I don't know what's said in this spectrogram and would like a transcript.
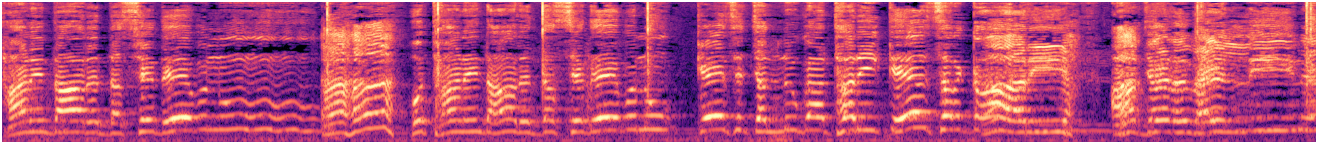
ਥਾਣੇਦਾਰ ਦੱਸੇ ਦੇਵ ਨੂੰ ਆਹਾ। ਉਹ ਥਾਣੇਦਾਰ ਦੱਸੇ ਦੇਵ ਨੂੰ ਕੇਸ ਚੱਲੂਗਾ ਥਰੀ ਕੇ ਸਰਕਾਰੀ। ਅਰਜਨ ਵੈਲੀ ਨੇ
